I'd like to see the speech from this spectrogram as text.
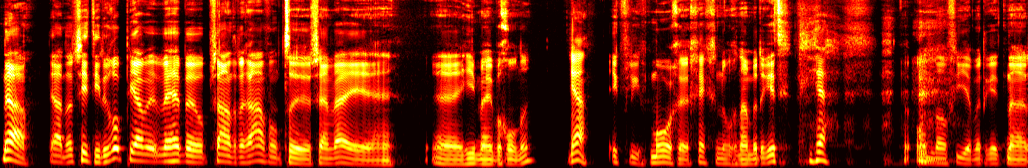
Nou, ja, dan zit hij erop. Ja, we, we hebben op zaterdagavond eh, zijn wij hiermee begonnen. ja. Ik vlieg morgen gek genoeg naar Madrid. Ja. Om dan via Madrid naar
